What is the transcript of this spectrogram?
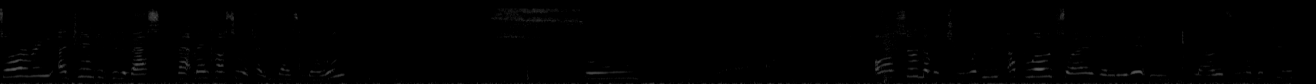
sorry, I changed into to the best Batman costume without you guys knowing. So, yeah. Also, number two wouldn't upload, so I had to delete it and now this is number two.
